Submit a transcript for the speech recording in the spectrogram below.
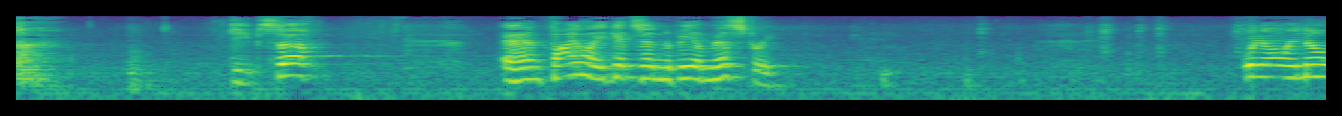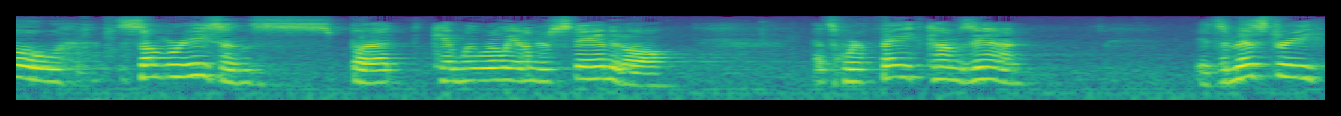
Deep stuff. And finally, it gets into be a mystery. We only know some reasons, but can we really understand it all? That's where faith comes in. It's a mystery,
